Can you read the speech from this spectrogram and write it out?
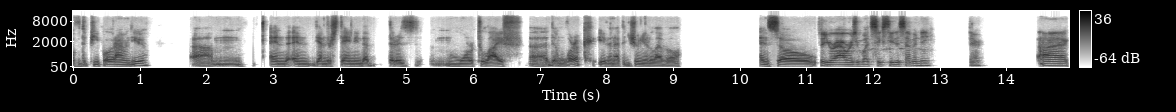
of the people around you, um, and and the understanding that there is more to life uh, than work, even at the junior level and so so your hours are what 60 to 70 there uh,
